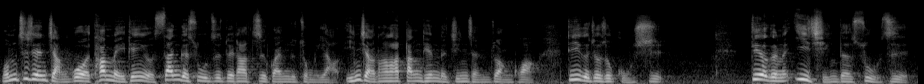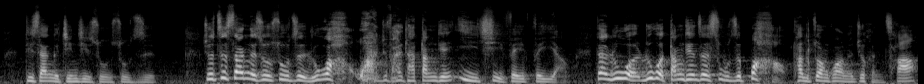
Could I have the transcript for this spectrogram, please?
我们之前讲过，他每天有三个数字对他至关的重要，影响到他当天的精神状况。第一个就是股市，第二个呢疫情的数字，第三个经济数数字。就这三个数数字如果好哇，就发现他当天意气飞飞扬。但如果如果当天这数字不好，他的状况呢就很差，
